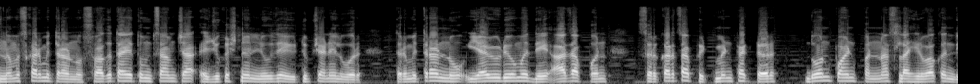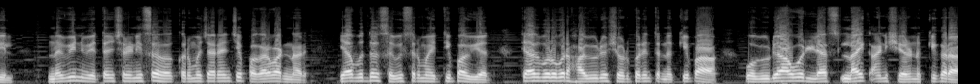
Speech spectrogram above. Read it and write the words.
नमस्कार मित्रांनो स्वागत आहे तुमचं आमच्या एज्युकेशनल न्यूज या यूट्यूब चॅनेलवर तर मित्रांनो या व्हिडिओमध्ये आज आपण सरकारचा फिटमेंट फॅक्टर दोन पॉईंट पन्नासला हिरवा कंदील नवीन वेतन श्रेणीसह कर्मचाऱ्यांचे पगार वाढणार याबद्दल सविस्तर माहिती पाहूयात. त्याचबरोबर हा व्हिडिओ शेवटपर्यंत नक्की पहा व व्हिडिओ आवडल्यास लाईक आणि शेअर नक्की करा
